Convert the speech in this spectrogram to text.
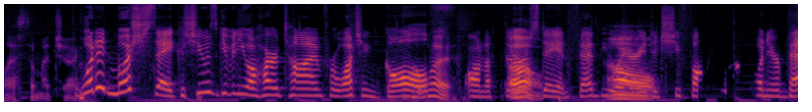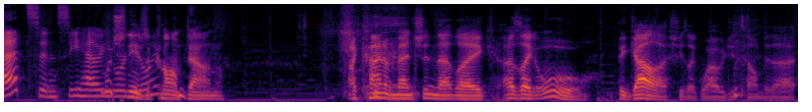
Last time I checked. What did Mush say? Because she was giving you a hard time for watching golf oh, what? on a oh. Thursday in February. Oh. Did she follow up on your bets and see how you Which were needs doing? to calm down. I kind of mentioned that, like, I was like, "Ooh, Theegala." She's like, "Why would you tell me that?"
